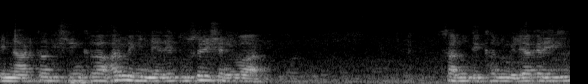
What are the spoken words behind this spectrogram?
ਇਹ ਨਾਟਕਾਂ ਦੀ ਸ਼੍ਰृंखला ਹਰ ਮਹੀਨੇ ਦੇ ਦੂਸਰੇ ਸ਼ਨੀਵਾਰ ਸਾਨੂੰ ਦੇਖਣ ਨੂੰ ਮਿਲਿਆ ਕਰੇਗੀ।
